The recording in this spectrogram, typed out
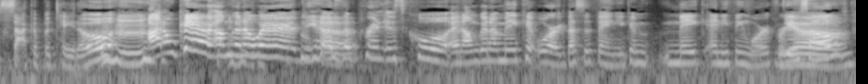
sack of potato. I don't care. I'm gonna wear it because Mm-hmm. Yeah. the print is cool and I'm gonna make it work. That's the thing. You can make anything work for Yeah. yourself.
